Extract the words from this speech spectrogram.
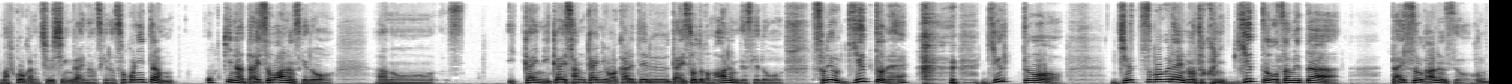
まあ、福岡の中心街なんですけど、そこに行ったら、大きなダイソーはあるんですけど、あの、1階、2階、3階に分かれてるダイソーとかもあるんですけど、それをギュッとね、ギュッと、10坪ぐらいのとこにギュッと収めたダイソーがあるんですよ。本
